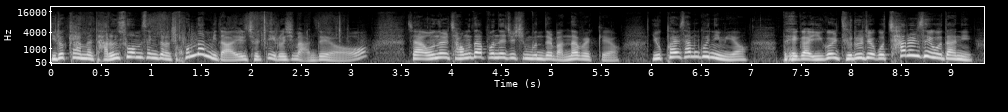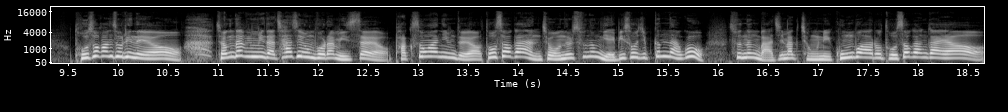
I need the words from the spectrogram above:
이렇게 하면 다른 수험생들한테 혼납니다. 절대 이러시면 안 돼요. 자, 오늘 정답 보내주신 분들 만나볼게요. 6839님이요. 내가 이걸 들으려고 차를 세우다니. 도서관 소리네요. 정답입니다. 차 세운 보람이 있어요. 박송아 님도요. 도서관, 저 오늘 수능 예비 소집 끝나고 수능 마지막 정리 공부하러 도서관 가요.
